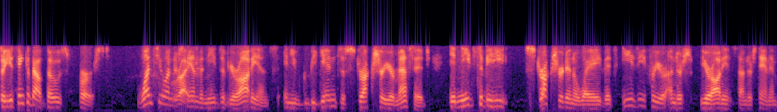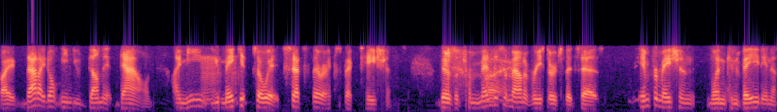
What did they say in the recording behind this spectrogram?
So you think about those first. Once you understand Right. the needs of your audience and you begin to structure your message, it needs to be structured in a way that's easy for your under your audience to understand. And by that I don't mean you dumb it down. I mean you Mhm. make it so it sets their expectations. There's a tremendous Right. amount of research that says information when conveyed in a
